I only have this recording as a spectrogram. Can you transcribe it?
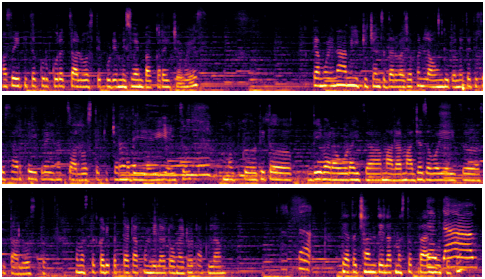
असंही तिचं कुरकुरत चालू असते पुढे मी स्वयंपाक करायच्या वेळेस. त्यामुळे ना आम्ही किचनचा दरवाजा पण लावून घेतो नाही तर तिचं सारखं इकडे येणं चालू असतं किचनमध्ये यायचं. मग तिथं देवारा ओढायचा मला माझ्याजवळ यायचं असं चालू असतं. मग मस्त कढीपत्ता टाकून दिला टोमॅटो टाकला. ते आता छान तेलात मस्त फ्राय होत होतं.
